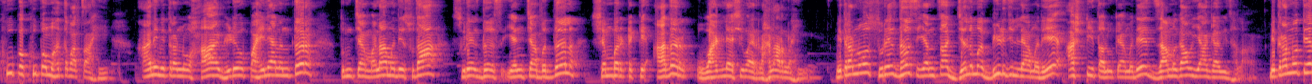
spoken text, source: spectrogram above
खूप खूप महत्त्वाचा आहे. आणि मित्रांनो हा व्हिडिओ पाहिल्यानंतर तुमच्या मनामध्ये सुद्धा सुरेश धस यांच्याबद्दल शंभर टक्के आदर वाढल्याशिवाय राहणार नाही. मित्रांनो सुरेश धस यांचा जन्म बीड जिल्ह्यामध्ये आष्टी तालुक्यामध्ये जामगाव या गावी झाला. मित्रांनो ते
